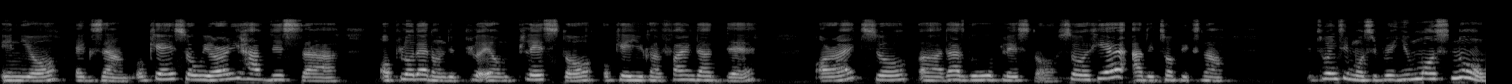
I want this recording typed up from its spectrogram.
in your exam. Okay, so we already have this uh, uploaded on the Play, on Play Store. Okay, you can find that there. All right, so uh, that's Google Play Store. So here are the topics now. The 20 most you must know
